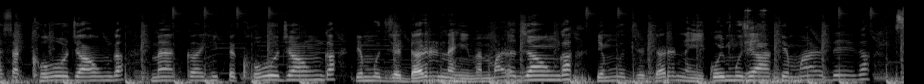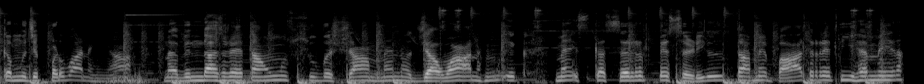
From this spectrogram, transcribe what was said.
ऐसा खो जाऊँगा, मैं कहीं पे खो खो जाऊँगा। ये मुझे डर नहीं, मैं मर जाऊँगा। ये मुझे डर नहीं, कोई मुझे आके मार देगा। इसका मुझे पड़वा नहीं हाँ। मैं बिंदास रहता हूँ, सुबह शाम मैं नौजवान हूँ एक। मैं इसका सर पे सड़ीलता में बात रहती है मेरा।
